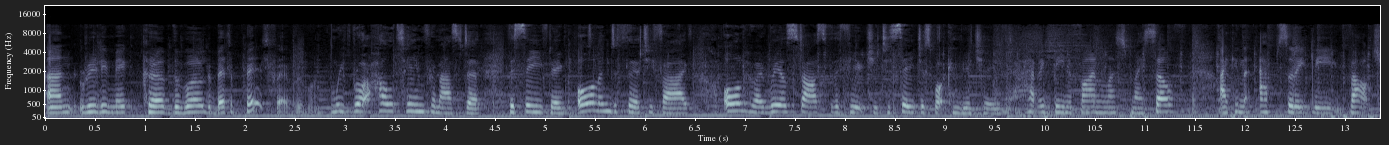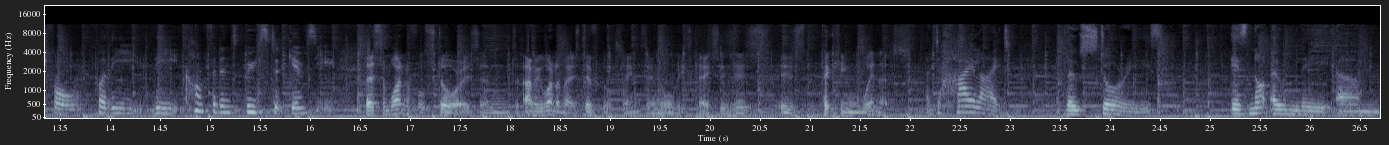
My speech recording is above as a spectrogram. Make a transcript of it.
and really make uh, the world a better place for everyone. We've brought a whole team from Asda this evening, all under 35, all who are real stars for the future to see just what can be achieved. Having been a finalist myself, I can absolutely vouch for, for the, the confidence boost it gives you. There's some wonderful stories, and I mean, one of the most difficult things in all these cases cases is, is picking winners. And to highlight those stories is not only um,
